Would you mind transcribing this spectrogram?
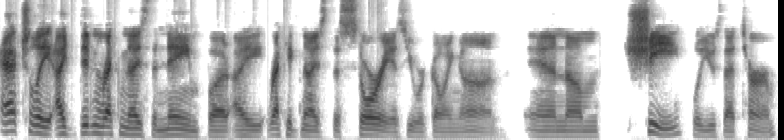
Actually, I didn't recognize the name, but I recognized the story as you were going on. And um, she, we'll use that term,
